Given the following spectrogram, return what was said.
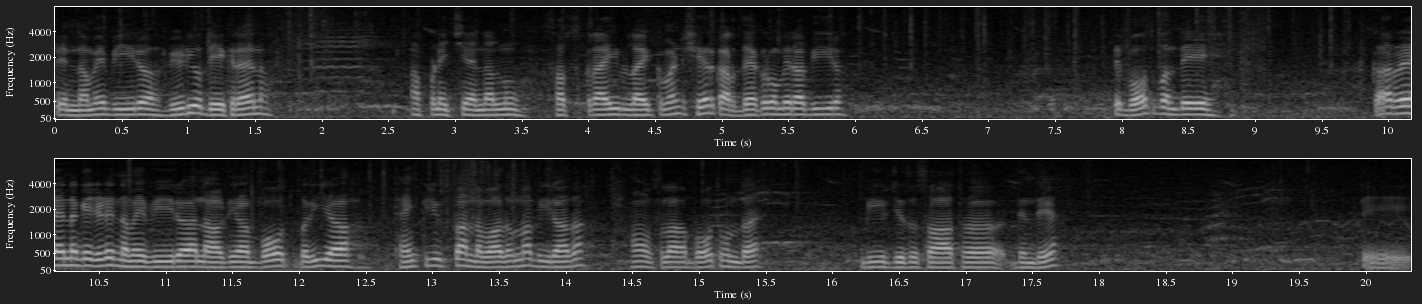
ਤੇ ਨਵੇਂ ਵੀਰ ਵੀਡੀਓ ਦੇਖ ਰਹੇ ਨਾ, ਆਪਣੇ ਚੈਨਲ ਨੂੰ ਸਬਸਕ੍ਰਾਈਬ, ਲਾਈਕ, ਕਮੈਂਟ, ਸ਼ੇਅਰ ਕਰ ਦਿਆ ਕਰੋ ਮੇਰਾ ਵੀਰ। ਤੇ ਬਹੁਤ ਬੰਦੇ ਕਰ ਰਹੇ ਨੇਗੇ ਜਿਹੜੇ ਨਵੇਂ ਵੀਰ ਆ, ਨਾਲ ਦੀ ਨਾਲ ਬਹੁਤ ਵਧੀਆ। ਥੈਂਕ ਯੂ ਧੰਨਵਾਦ ਉਹਨਾਂ ਵੀਰਾਂ ਦਾ। ਹੌਸਲਾ ਬਹੁਤ ਹੁੰਦਾ ਹੈ, ਵੀਰ ਜਦੋਂ ਸਾਥ ਦਿੰਦੇ ਆ। ਤੇ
